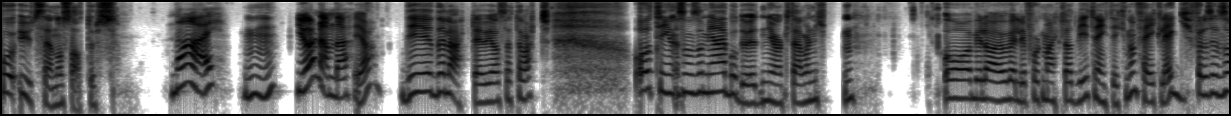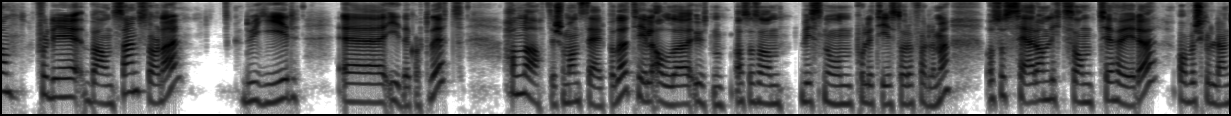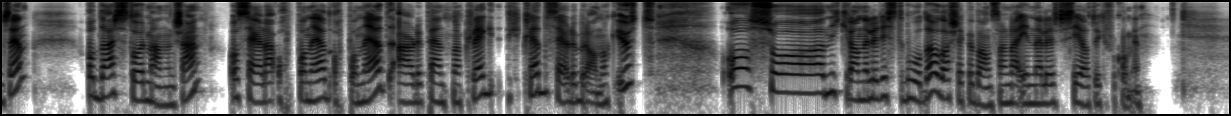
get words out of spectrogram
på utseende og status. Nei. Mm. Gjør de det? Ja, de, det lærte vi oss etter hvert. Og ting, sånn som Jeg bodde i New York da jeg var 19. Og vi la jo veldig fort merke til at vi trengte ikke noen fake leg. for å si det sånn. Fordi bounceren står der, du gir eh, ID-kortet ditt. Han later som han ser på det til alle uten, altså sånn, hvis noen politi står og følger med. Og så ser han litt sånn til høyre over skulderen sin, og der står manageren og ser deg opp og ned, opp og ned. Er du pent nok kledd, ser du bra nok ut? Og så nikker han eller rister på hodet, og da slipper bounceren deg inn eller sier at du ikke får komme inn.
